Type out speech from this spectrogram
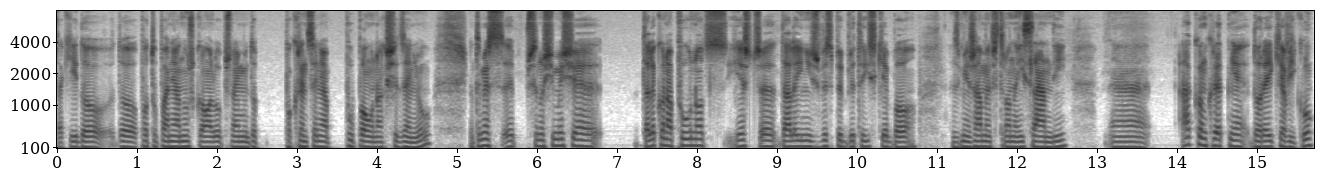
takiej do, do potupania nóżką albo przynajmniej do pokręcenia pupą na siedzeniu. Natomiast e, przenosimy się daleko na północ, jeszcze dalej niż Wyspy Brytyjskie, bo zmierzamy w stronę Islandii, e, a konkretnie do Reykjaviku.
